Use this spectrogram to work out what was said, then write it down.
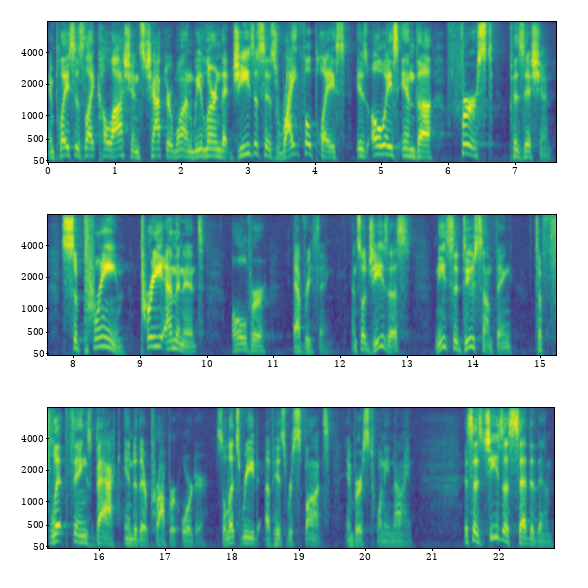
In places like Colossians chapter 1, we learn that Jesus' rightful place is always in the first position, supreme, preeminent over everything. And so Jesus needs to do something to flip things back into their proper order. So let's read of his response in verse 29. It says, Jesus said to them,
